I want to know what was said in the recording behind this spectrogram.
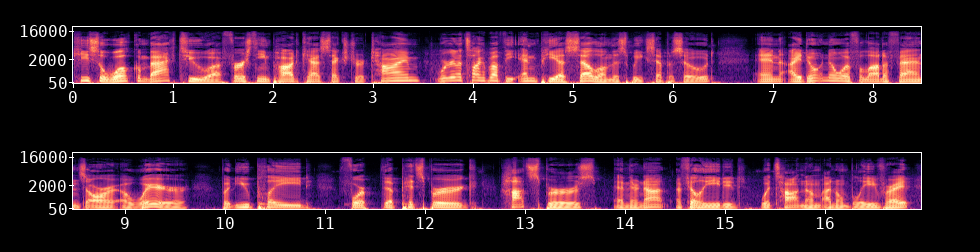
Keasel, welcome back to uh, First Team Podcast Extra Time. We're going to talk about the NPSL on this week's episode, and I don't know if a lot of fans are aware, but you played for the Pittsburgh Hotspurs, and they're not affiliated with Tottenham, I don't believe, right?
